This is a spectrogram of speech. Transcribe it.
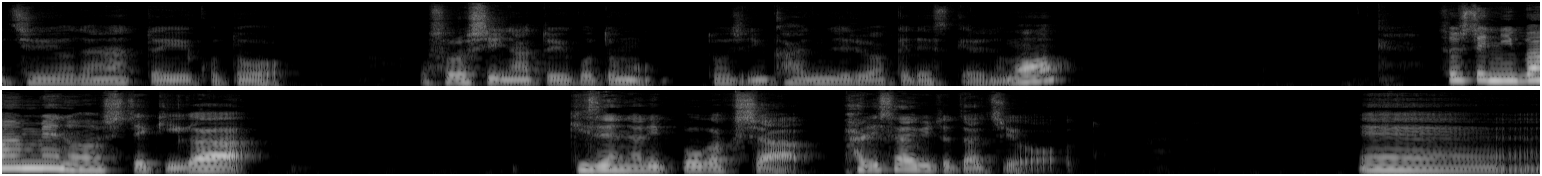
ー重要だなということを、恐ろしいなということも同時に感じるわけですけれども、そして2番目の指摘が、偽善な立法学者、パリサイ人たちを、えー、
